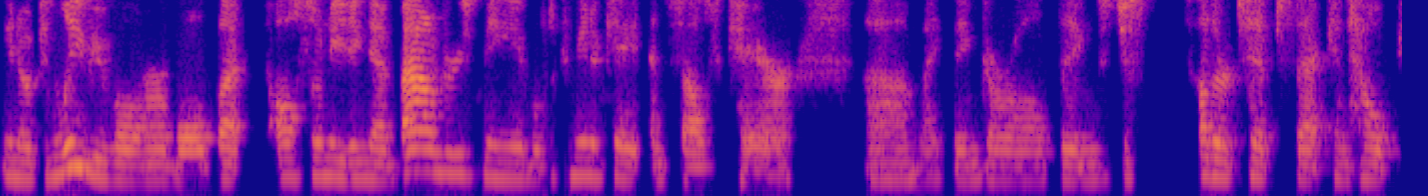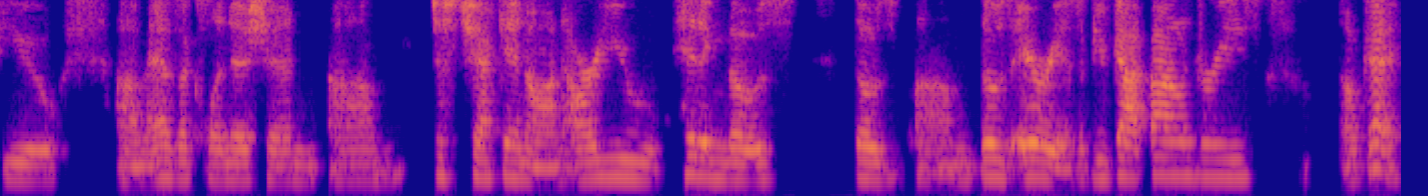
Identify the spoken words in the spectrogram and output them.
you know can leave you vulnerable but also needing to have boundaries being able to communicate and self-care um, i think are all things just other tips that can help you um, as a clinician um, just check in on are you hitting those those um, those areas. If you've got boundaries, okay.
